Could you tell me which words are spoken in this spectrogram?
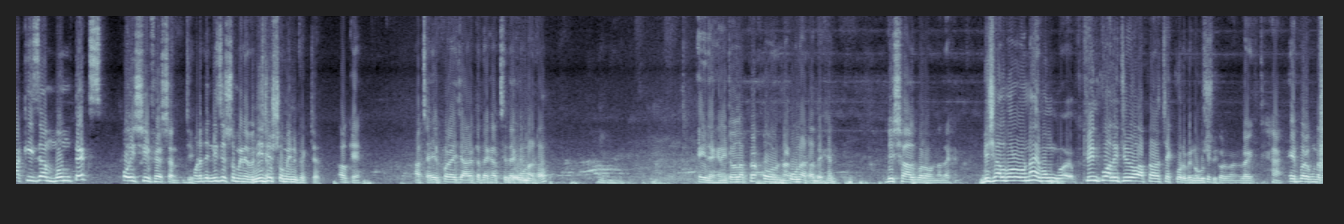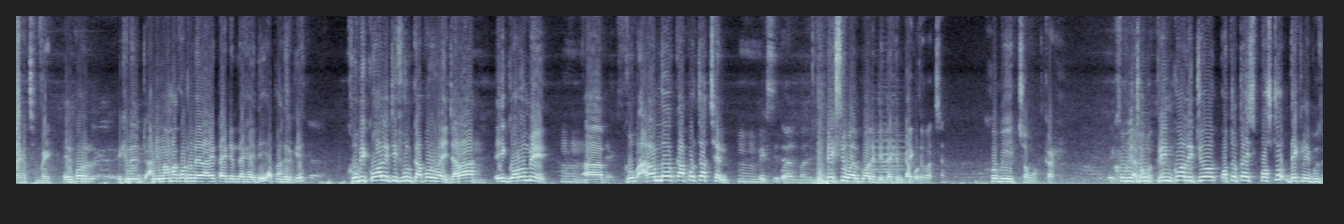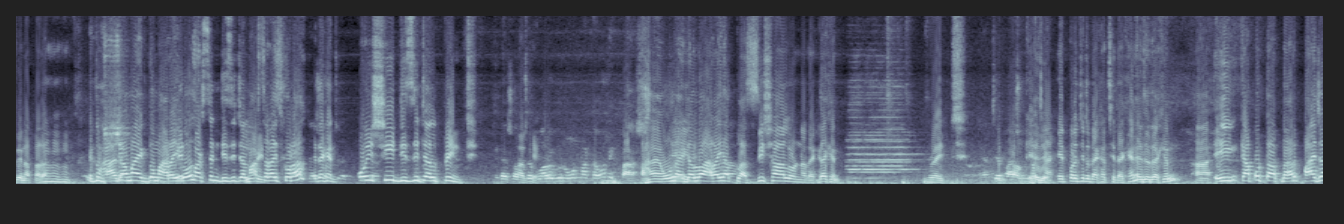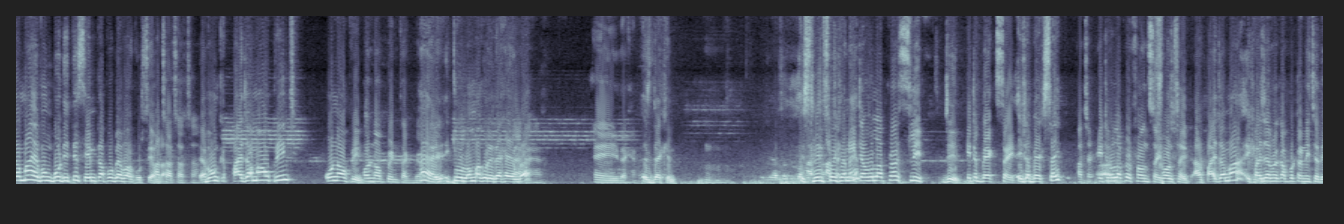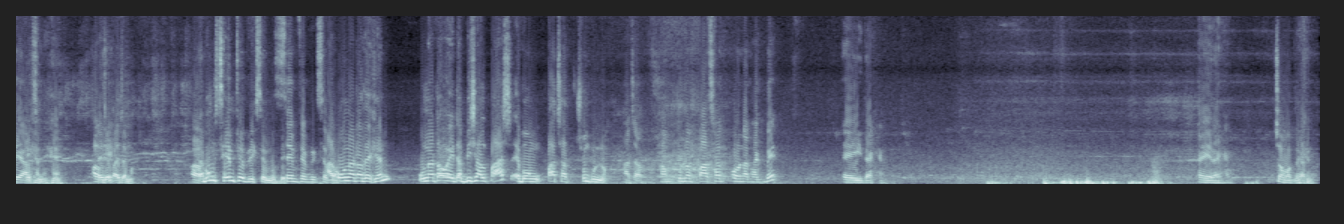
পাকিজা মোমটেক্স ঐশী ফ্যাশন ওনাদের নিজস্ব মেনে নিজস্ব ম্যানুফ্যাকচার ওকে আচ্ছা এরপরে এই যে আরেকটা দেখাচ্ছি দেখেন। ওনাটা। এই দেখেন এটা হলো আপনার ওড়না। ওনাটা দেখেন। বিশাল বড় ওনা দেখেন। বিশাল বড় ওনা এবং প্রিন্ট কোয়ালিটিও আপনারা চেক করবেন অবশ্যই। চেক করবেন রাইট হ্যাঁ এরপর কোনটা দেখাচ্ছেন ভাই? এরপর এখানে আমি মামা কটনের আরেকটা আইটেম দেখাই দিই আপনাদেরকে। খুবই কোয়ালিটিফুল কাপড় ভাই যারা এই গরমে আহ, খুব আরামদায়ক কাপড় চাচ্ছেন? বেক্সি ওয়েল কোয়ালিটি দেখেন কাপড়। দেখতে পাচ্ছেন। খুবই চমৎকার। খুবই এবং প্রিন্ট কোয়ালিটিও কতটা স্পষ্ট দেখলেই বুঝবেন আপনারা। একদম পায়জামা একদম আড়াই গজ পার্সেন্ট ডিজিটাল মার্সারাইজ করা। দেখেন ঐশী ডিজিটাল প্রিন্ট এটা সবচেয়ে বড় গুণ ওন্নাটা অনেক পাশ। হ্যাঁ ওনা এটা হলো আড়াই হাত প্লাস বিশাল ওড়না দেখেন। দেখেন। রাইট এরপরে যেটা দেখাচ্ছি দেখেন। এই যে দেখেন এই কাপড়টা আপনার পায়জামা এবং বডিতে সেম কাপড় ব্যবহার করছি আমরা। আচ্ছা, আচ্ছা, আচ্ছা। এবং পায়জামাও প্রিন্ট ওনাও প্রিন্ট প্রিন্ট থাকবে হ্যাঁ একটু লম্বা করে দেখাই আমরা। হ্যাঁ, হ্যাঁ। এই দেখেন। দেখেন। আচ্ছা, ওইখানে? এটা হলো আপনার স্লিপ জি। এটা ব্যাক সাইড এটা ব্যাক সাইড আচ্ছা এটা হলো আপনার ফ্রন্ট সাইড ফ্রন্ট সাইড আর পায়জামা এখানে। পায়জামার কাপড়টা নিচে দেয়া আছে। এখানে হ্যাঁ। এই যে পায়জামা। এবং সেম ফেব্রিক্স এর মধ্যে। সেম ফেব্রিক্স আর ওনাটা দেখেন ওনাটাও এটা বিশাল পাশ এবং পাঁচ হাত সম্পূর্ণ। আচ্ছা সম্পূর্ণ পাঁচ হাত ওড়না থাকবে। এই দেখেন। এই দেখেন। চমৎকার। দেখেন।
